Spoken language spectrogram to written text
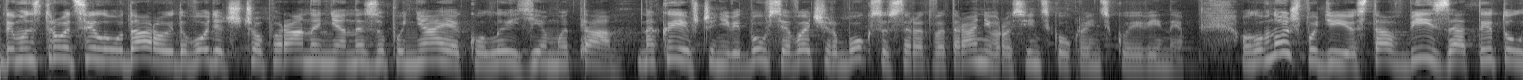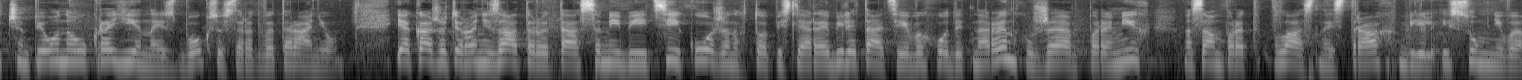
Демонструють силу удару і доводять, що поранення не зупиняє, коли є мета. На Київщині відбувся вечір боксу серед ветеранів російсько-української війни. Головною ж подією став бій за титул чемпіона України із боксу серед ветеранів. Як кажуть організатори та самі бійці, кожен, хто після реабілітації виходить на ринг, уже переміг насамперед власний страх, біль і сумніви.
